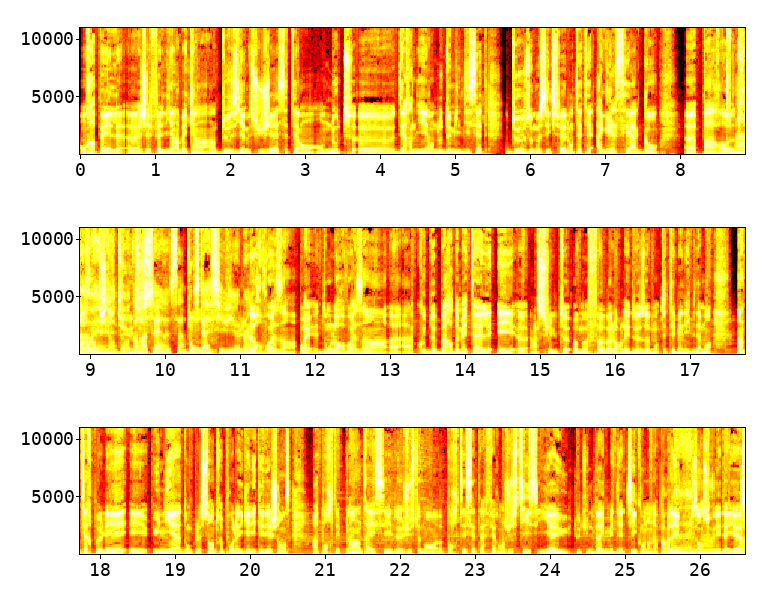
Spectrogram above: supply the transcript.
On rappelle, euh, j'ai fait le lien avec un, un deuxième sujet. C'était en, en août euh, dernier, en août 2017, deux homosexuels ont été agressés à Gand euh, par euh, Ah trois ouais, individus, de ça. dont assez violent. leurs voisins, ouais, dont leurs voisins à, à coups de barre de métal et euh, insultes Alors les deux hommes ont été bien évidemment interpellés et UNIA, donc le Centre pour l'égalité des chances, a porté plainte, a essayé de justement euh, porter cette affaire en justice. Il y a eu toute une vague médiatique, on en a parlé, vous Ouais. vous en souvenez d'ailleurs.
